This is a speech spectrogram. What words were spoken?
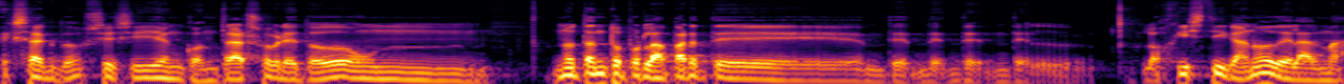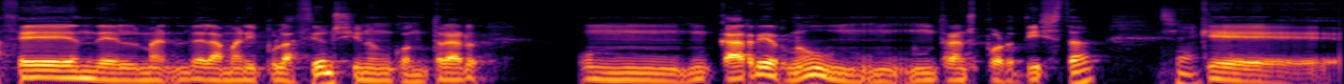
Exacto, sí, sí, encontrar sobre todo un... No tanto por la parte de, logística, ¿no? Del almacén, de la manipulación, sino encontrar un, carrier, ¿no? Un, transportista que,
